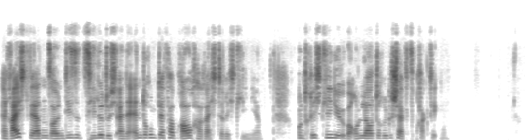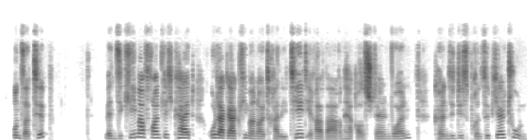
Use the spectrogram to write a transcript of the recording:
Erreicht werden sollen diese Ziele durch eine Änderung der Verbraucherrechte-Richtlinie und Richtlinie über unlautere Geschäftspraktiken. Unser Tipp? Wenn Sie Klimafreundlichkeit oder gar Klimaneutralität Ihrer Waren herausstellen wollen, können Sie dies prinzipiell tun.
